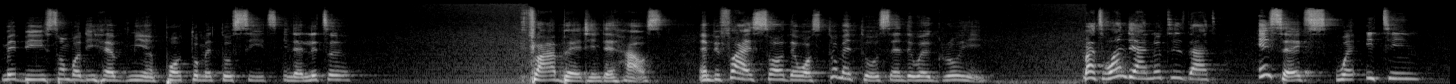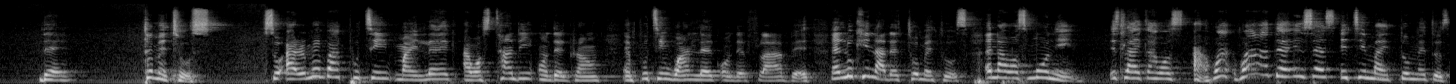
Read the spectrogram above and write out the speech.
maybe somebody helped me and poured tomato seeds in a little flower bed in the house. And before I saw, there was tomatoes and they were growing. But one day I noticed that insects were eating the tomatoes. So I remember putting my leg, I was standing on the ground and putting one leg on the flower bed and looking at the tomatoes. And I was moaning. It's like I was, ah, why, why are the insects eating my tomatoes?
